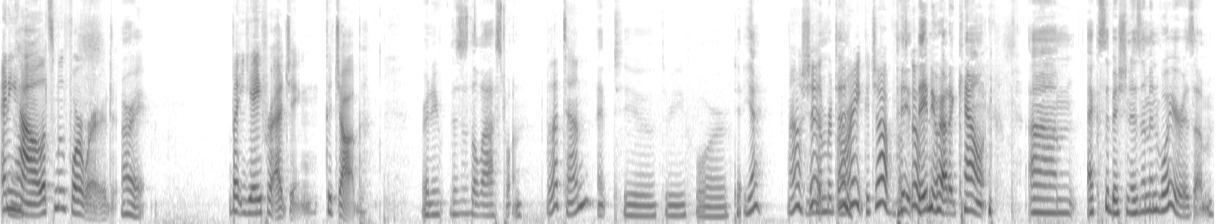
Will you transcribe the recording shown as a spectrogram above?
Anyhow, let's move forward. all right But yay for edging. Good job. ready this is the last one Was that ten? Two, three, four, ten. Yeah. Oh shit. Number 10. All right, good job. They, go. they knew how to count um exhibitionism and voyeurism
